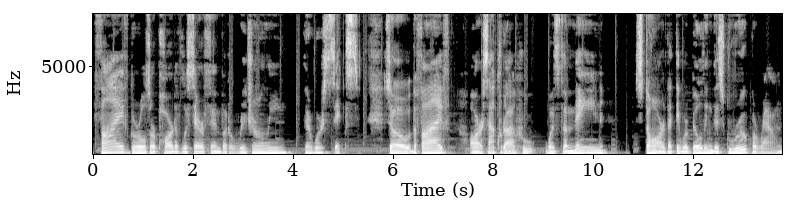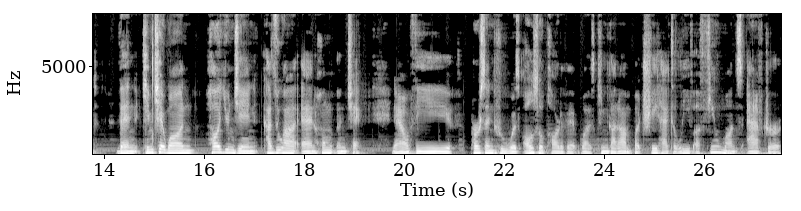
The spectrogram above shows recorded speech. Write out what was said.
Five girls are part of Le Sserafim, but originally there were six. So the five are Sakura, who was the main star that they were building this group around. Then Kim Chae-won, Ho Yoon-jin, Kazuha, and Hong Eun-chae. Now the person who was also part of it was Kim Garam, but she had to leave a few months after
